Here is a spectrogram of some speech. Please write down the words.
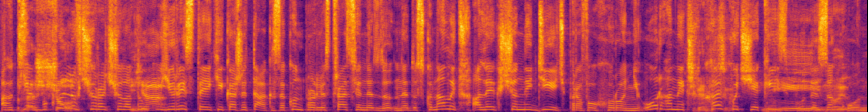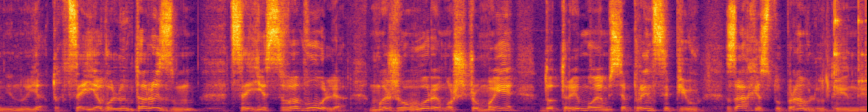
А от За я буквально що? вчора чула думку Я- юриста, який каже, так, закон про люстрацію не до- недосконалий, але якщо не діють правоохоронні органи, Чекайте, хай хоч якийсь Ні, буде ну, закон. Ні, ну я так це є волюнтаризм, це є сваволя. Ми ж говоримо, що ми дотримуємося принципів захисту прав людини,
